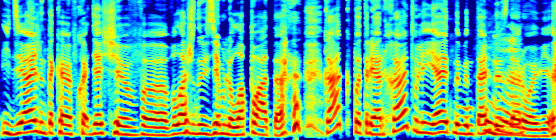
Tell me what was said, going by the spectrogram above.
идеально такая входящая в влажную землю лопата. Как патриархат влияет на ментальное здоровье?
